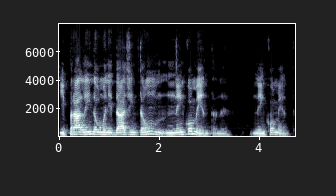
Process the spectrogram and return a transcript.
E para além da humanidade, então, nem comenta, né? Nem comenta.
